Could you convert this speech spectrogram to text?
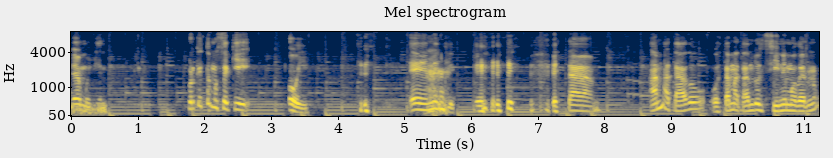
Ya, muy bien. ¿Por qué estamos aquí hoy? en Netflix. está ha matado o está matando el cine moderno?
